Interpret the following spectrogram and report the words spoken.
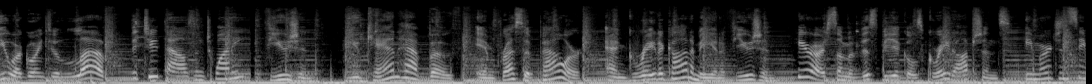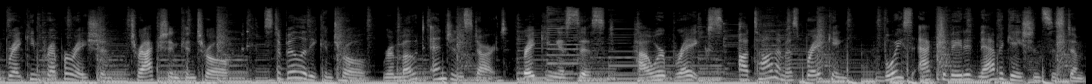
You are going to love the 2020 Fusion. You can have both impressive power and great economy in a Fusion. Here are some of this vehicle's great options. Emergency braking preparation, traction control, stability control, remote engine start, braking assist, power brakes, autonomous braking, voice activated navigation system,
